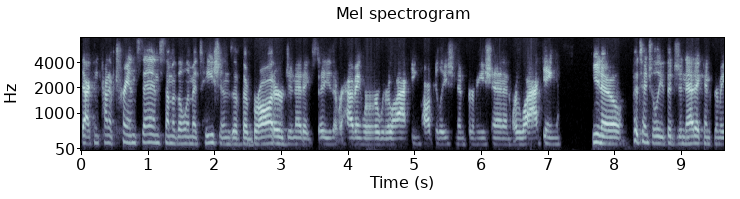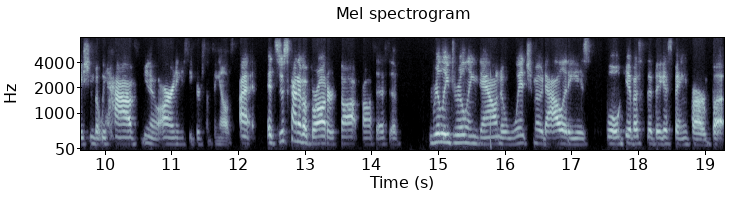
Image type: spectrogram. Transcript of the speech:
that can kind of transcend some of the limitations of the broader genetic studies that we're having where we're lacking population information and we're lacking you know potentially the genetic information but we have you know rna seq or something else. I, it's just kind of a broader thought process of really drilling down to which modalities will give us the biggest bang for our buck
